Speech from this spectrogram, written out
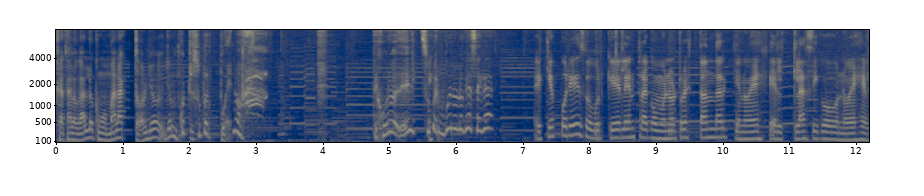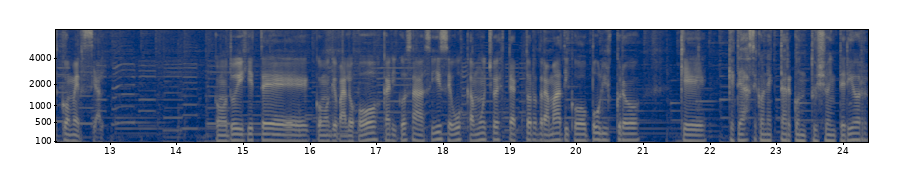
catalogarlo como mal actor. Yo, yo lo encuentro súper bueno. Te juro, es súper bueno lo que hace acá. Es que es por eso, porque él entra como en otro estándar que no es el clásico, no es el comercial. Como tú dijiste, como que para los Oscar y cosas así, se busca mucho este actor dramático, pulcro, que, que te hace conectar con tu yo interior.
